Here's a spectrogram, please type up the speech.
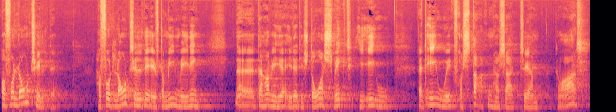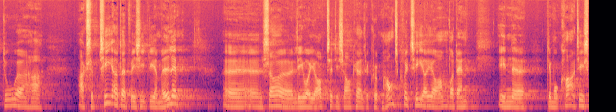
Og få lov til det, har fået lov til det efter min mening, øh, der har vi her et af de store svigt i EU, at EU ikke fra starten har sagt til ham, kammerat, du øh, har accepteret, at hvis I bliver medlem, øh, så lever I op til de såkaldte Københavnskriterier om, hvordan en demokratisk,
